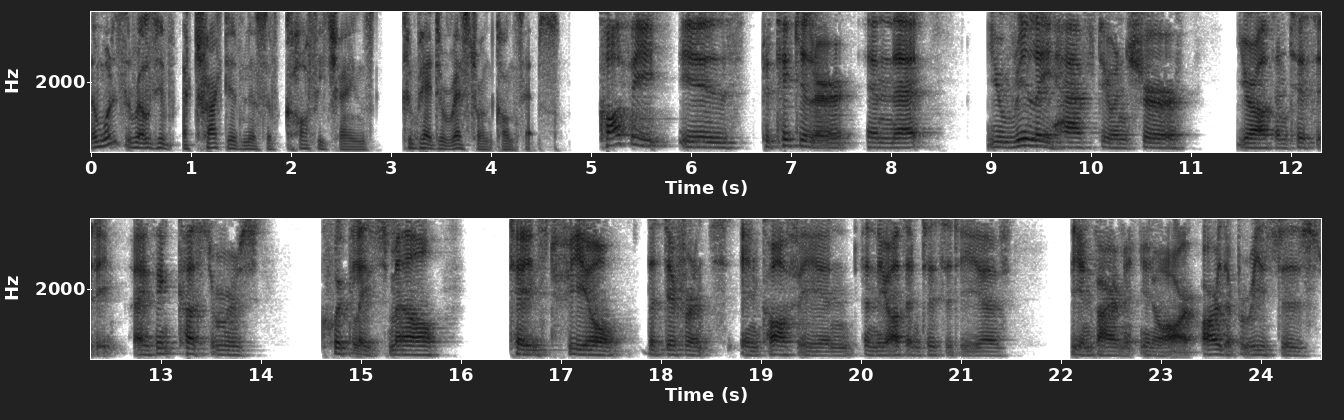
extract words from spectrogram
And what is the relative attractiveness of coffee chains compared to restaurant concepts? Coffee is particular in that you really have to ensure your authenticity. I think customers quickly smell, taste, feel the difference in coffee and, and the authenticity of the environment. You know, are are the baristas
